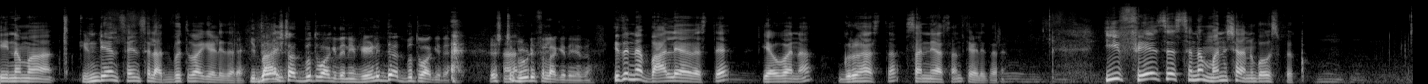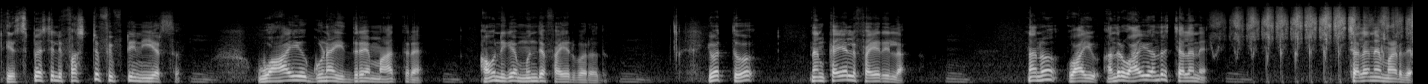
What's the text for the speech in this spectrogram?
ಈ ನಮ್ಮ ಇಂಡಿಯನ್ ಸೈನ್ಸ್ ಅಲ್ಲಿ ಅದ್ಭುತವಾಗಿ ಹೇಳಿದ್ದಾರೆ. ಎಷ್ಟು ಅದ್ಭುತವಾಗಿದೆ. ನೀವು ಹೇಳಿದ್ದೇ ಅದ್ಭುತವಾಗಿದೆ. ಎಷ್ಟು ಬ್ಯೂಟಿಫುಲ್ ಆಗಿದೆ ಇದು. ಇದನ್ನ ವ್ಯವಸ್ಥೆ ಯೌವನ ಗೃಹಸ್ಥ ಸನ್ಯಾಸ ಅಂತ ಹೇಳಿದ್ದಾರೆ. ಈ ಫೇಸಸ್ಸನ್ನು ಮನುಷ್ಯ ಅನುಭವಿಸ್ಬೇಕು. ಎಸ್ಪೆಷಲಿ ಫಸ್ಟ್ ಫಿಫ್ಟೀನ್ ಇಯರ್ಸ್ ವಾಯು ಗುಣ ಇದ್ದರೆ ಮಾತ್ರ ಅವನಿಗೆ ಮುಂದೆ ಫೈರ್ ಬರೋದು. ಇವತ್ತು ನನ್ನ ಕೈಯಲ್ಲಿ ಫೈರ್ ಇಲ್ಲ. ನಾನು ವಾಯು ಅಂದರೆ ವಾಯು ಅಂದರೆ ಚಲನೆ. ಚಲನೆ ಮಾಡಿದೆ.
